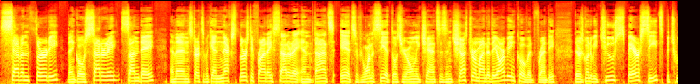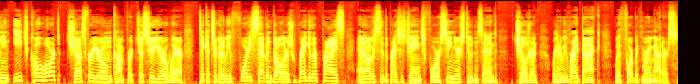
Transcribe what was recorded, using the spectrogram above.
7:30, then goes Saturday, Sunday, and then starts up again next Thursday, Friday, Saturday, and that's it. So if you want to see it, those are your only chances. And just a reminder, they are being COVID friendly. There's going to be two spare seats between each cohort just for your own comfort, just so you're aware. Tickets are going to be $47 regular price, and obviously the prices change for senior students and children. We're going to be right back with Fort McMurray Matters.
